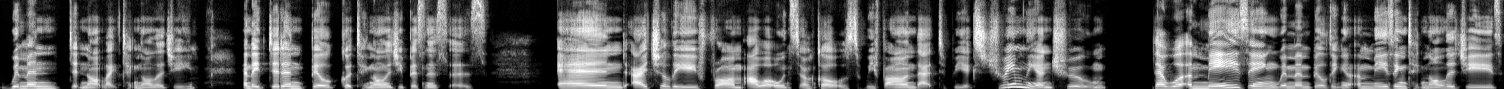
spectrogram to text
women did not like technology and they didn't build good technology businesses. And actually, from our own circles, we found that to be extremely untrue. There were amazing women building amazing technologies,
